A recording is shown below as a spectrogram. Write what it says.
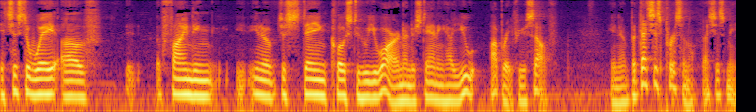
it's just a way of finding, you know, just staying close to who you are and understanding how you operate for yourself. You know, but that's just personal. That's just me.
